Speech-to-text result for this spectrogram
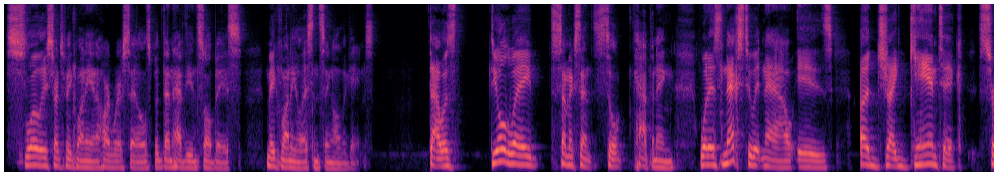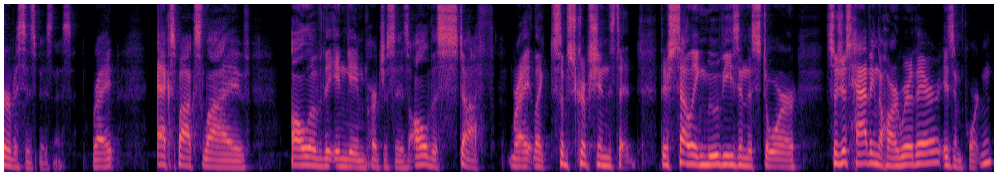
slowly start to make money on hardware sales, but then have the install base, make money licensing all the games. That was the old way, to some extent, still happening. What is next to it now is a gigantic services business, right? Xbox Live, all of the in-game purchases, all the stuff, right? Like subscriptions to they're selling movies in the store. So just having the hardware there is important.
